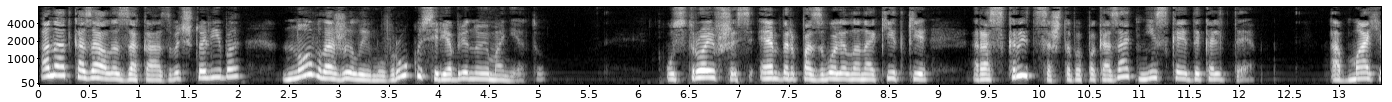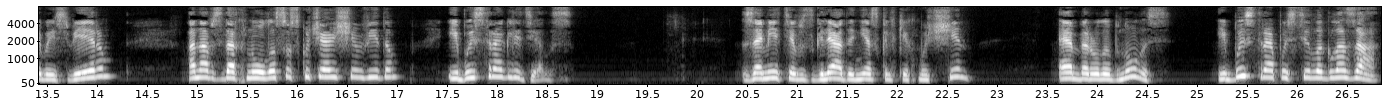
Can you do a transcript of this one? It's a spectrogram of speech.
Она отказалась заказывать что-либо, но вложила ему в руку серебряную монету. Устроившись, Эмбер позволила накидке раскрыться, чтобы показать низкое декольте. Обмахиваясь веером, она вздохнула со скучающим видом и быстро огляделась. Заметив взгляды нескольких мужчин, Эмбер улыбнулась и быстро опустила глаза,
